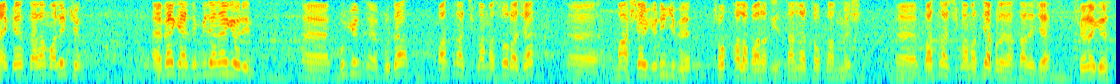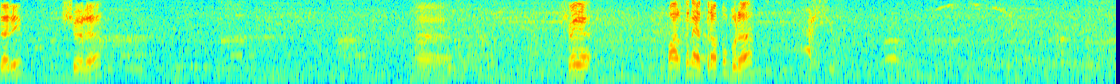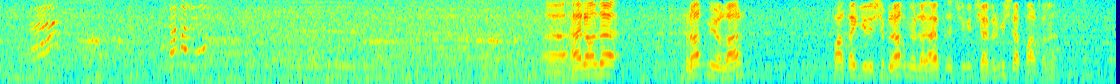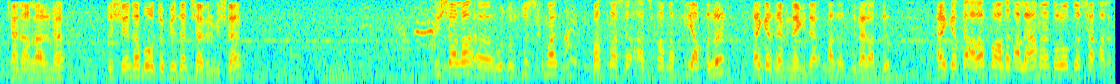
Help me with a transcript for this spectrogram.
Herkese selam aleyküm. Eve geldim bir de ne göreyim. Ee, bugün e, burada basın açıklaması olacak. Ee, mahşer günü gibi çok kalabalık insanlar toplanmış. Ee, basın açıklaması yapılacak sadece. Şöyle göstereyim. Şöyle. Ee, şöyle parkın etrafı bura. He? Burada kalıyor. Ee, herhalde bırakmıyorlar. Parka girişi bırakmıyorlar. Hep çünkü çevirmişler parkını. Kenarlarını. Dışını da bu otobüsten çevirmişler. İnşallah e, huzursuz çıkmaz. Basın aç- açıklaması yapılır. Herkes evine gider. Kazasız belasız. Herkese Allah'a ısmarladık. Allah'a emanet olun. Hoşça kalın.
